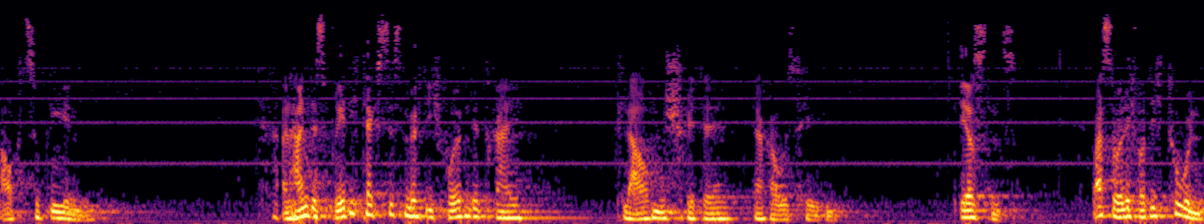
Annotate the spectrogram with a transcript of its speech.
auch zu gehen. Anhand des Predigtextes möchte ich folgende drei Glaubensschritte herausheben. Erstens, was soll ich für dich tun?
